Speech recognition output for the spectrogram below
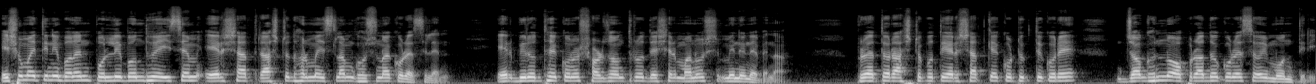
এ সময় তিনি বলেন পল্লীবন্ধু এইসএম এরশাদ রাষ্ট্রধর্ম ইসলাম ঘোষণা করেছিলেন। এর বিরুদ্ধে কোনো ষড়যন্ত্র দেশের মানুষ মেনে নেবে না। প্রয়াত রাষ্ট্রপতি এরশাদকে কটূক্তি করে জঘন্য অপরাধও করেছে ওই মন্ত্রী।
